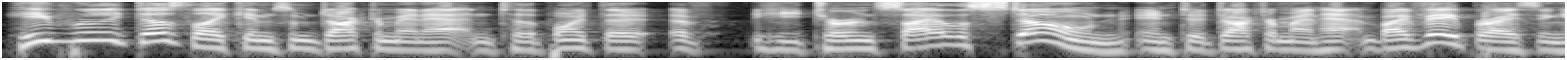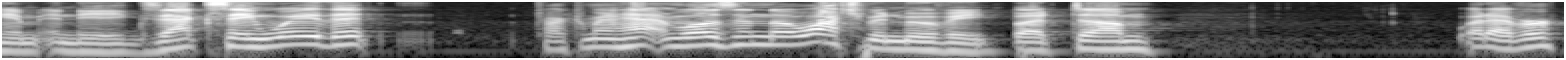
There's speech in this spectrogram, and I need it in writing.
he really does like him some Doctor Manhattan to the point that he turned Silas Stone into Doctor Manhattan by vaporizing him in the exact same way that Doctor Manhattan was in the Watchmen movie. But um, whatever.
